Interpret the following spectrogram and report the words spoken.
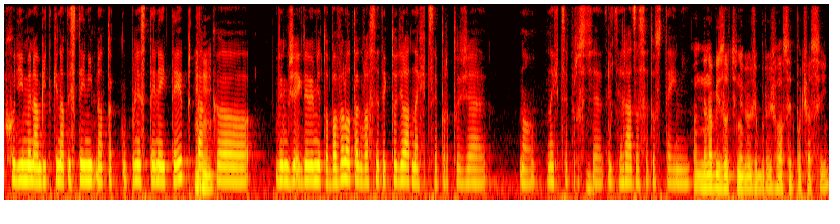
chodíme nabídky na ty stejný, na tak úplně stejný typ, mm-hmm. tak uh, vím, že i kdyby mě to bavilo, tak vlastně teď to dělat nechci, protože no, nechci prostě teď hrát zase to stejný. A nenabízel ti někdo, že budeš hlasit počasí?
